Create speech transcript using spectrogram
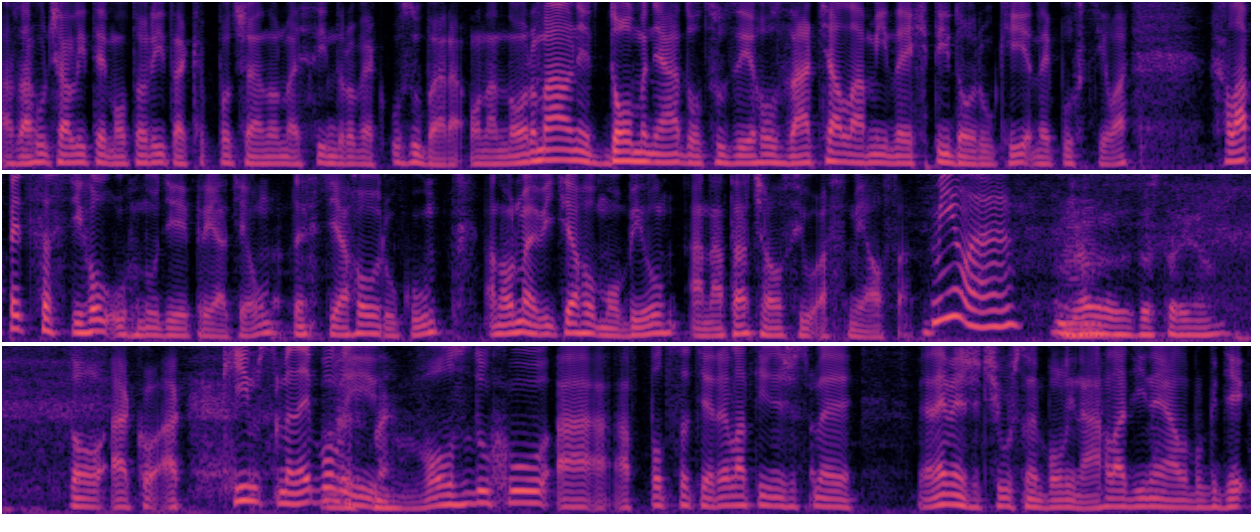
a zahučali tie motory, tak počúva normálne syndrom jak u Zubara. Ona normálne do mňa, do cudzieho, zaťala mi nechty do ruky, nepustila. Chlapec sa stihol uhnúť jej priateľ, ten stiahol ruku a normálne vyťahol mobil a natáčal si ju a smial sa. Milé. Už story, no. To ako, a kým sme neboli Jasné. vo vzduchu a, a v podstate relatívne, že sme, ja neviem, že či už sme boli na hladine, alebo kde,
